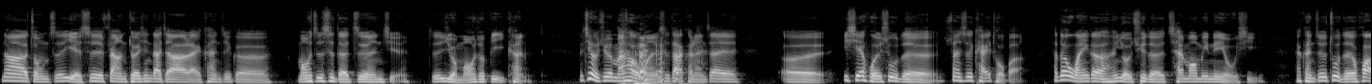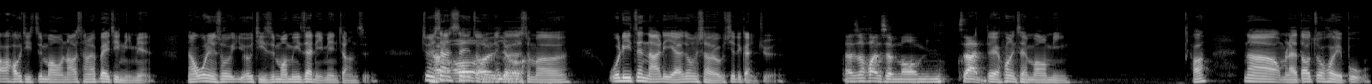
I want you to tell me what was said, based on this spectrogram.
那总之也是非常推荐大家来看这个《猫知识的知恩节》，只是有猫就必看。而且我觉得蛮好玩的是，他可能在呃一些回溯的算是开头吧，他都玩一个很有趣的猜猫咪的游戏。他可能就是作者画了好几只猫，然后藏在背景里面，然后问你说有几只猫咪在里面这样子。就像是一种那个什么“威力在哪里啊”这种小游戏的感觉，但是换成猫咪赞，对，换成猫咪。好，那我们来到最后一部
